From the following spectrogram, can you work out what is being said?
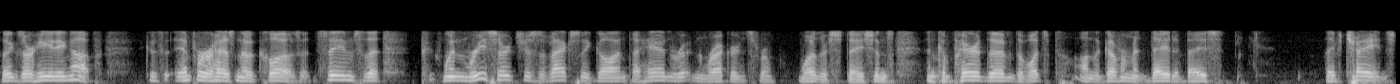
things are heating up because the emperor has no clothes. It seems that when researchers have actually gone to handwritten records from weather stations and compared them to what's on the government database, they've changed.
